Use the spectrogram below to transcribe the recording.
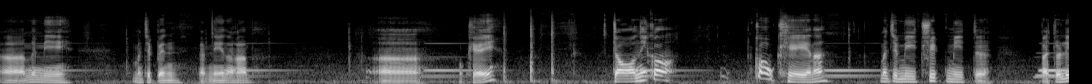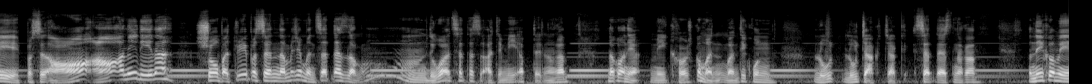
เอ่อไม่มีมันจะเป็นแบบนี้นะครับเอ่อโอเค จอนี้ก็ก็โอเคนะ มันจะมี trip meter แบตเตอรี่เปอร์เซ็นต์อ๋ออ๋ออันนี้ดีนะ โชว์แบตเตอรี่เปอร์เซ็นต์นะไม่ใช่เหมือน ZS หรอกหรือว่า ZS อาจจะมีอัปเดตนะครับ แล้วก็เนี่ยมี curse ก็เหมือนเหมือนที่คุณรู้รู้จักจาก ZS นะครับ อันนี้ก็มี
